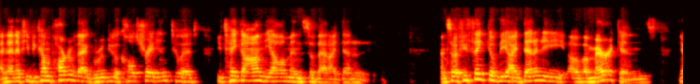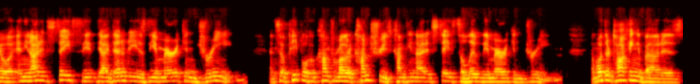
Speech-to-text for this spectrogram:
And then if you become part of that group, you acculturate into it, you take on the elements of that identity. And so if you think of the identity of Americans, you know, in the United States, the, the identity is the American dream. And so people who come from other countries come to the United States to live the American dream. And what they're talking about is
